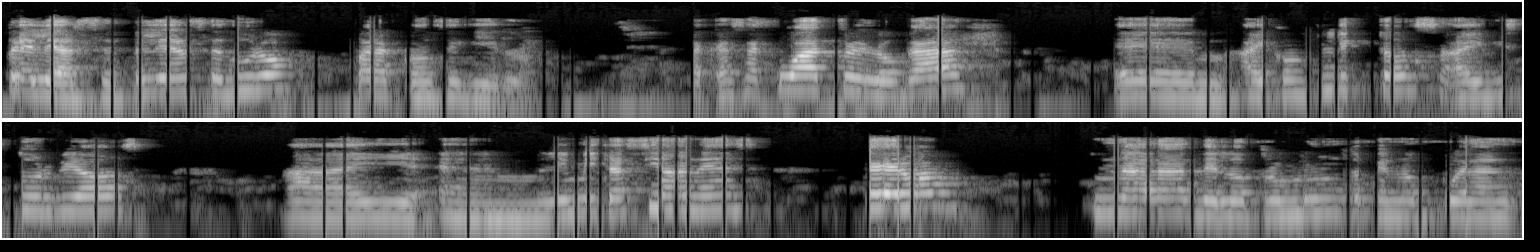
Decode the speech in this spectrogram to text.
pelearse, pelearse duro para conseguirlo la casa 4, el hogar, em, hay conflictos, hay disturbios, hay em, limitaciones, pero nada del otro mundo que no puedan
